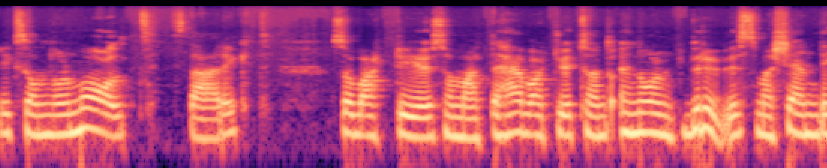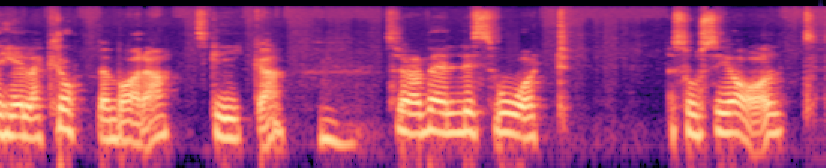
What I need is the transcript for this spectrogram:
liksom normalt starkt, så var det ju som att det här var ju ett sånt enormt brus. Man kände hela kroppen bara skrika. Mm. Så det var väldigt svårt socialt.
